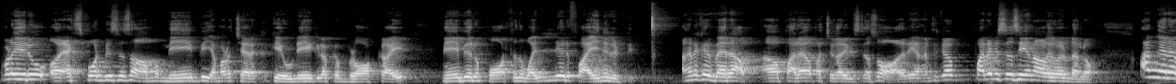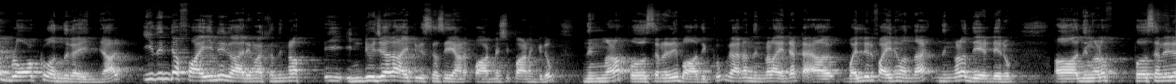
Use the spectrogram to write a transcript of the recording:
നമ്മുടെ ഈ ഒരു എക്സ്പോർട്ട് ബിസിനസ് ആകുമ്പോൾ മേ ബി നമ്മുടെ ചരക്കൊക്കെ എവിടെയെങ്കിലുമൊക്കെ ബ്ലോക്കായി മേ ബി ഒരു പോർട്ടിൽ നിന്ന് വലിയൊരു ഫൈന് കിട്ടി. അങ്ങനെയൊക്കെ വരാം. പല പച്ചക്കറി ബിസിനസ്സോ അല്ലെങ്കിൽ അങ്ങനത്തെ പല ബിസിനസ് ചെയ്യുന്ന ആളുകളുണ്ടല്ലോ. അങ്ങനെ ബ്ലോക്ക് വന്നു കഴിഞ്ഞാൽ ഇതിന്റെ ഫൈന് കാര്യങ്ങളൊക്കെ നിങ്ങളെ ഈ ഇൻഡിവിജ്വൽ ആയിട്ട് ബിസിനസ് ചെയ്യാണ്. പാർട്ട്ണർഷിപ്പ് ആണെങ്കിലും നിങ്ങളെ പേഴ്സണലി ബാധിക്കും. കാരണം നിങ്ങൾ അതിന്റെ വലിയൊരു ഫൈൻ വന്നാൽ നിങ്ങൾ എന്ത് ചെയ്യേണ്ടി വരും? നിങ്ങൾ പേഴ്സണലി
